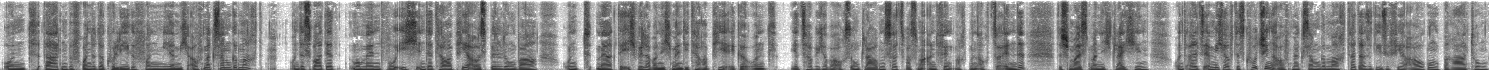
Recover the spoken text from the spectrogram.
Und da hat ein befreundeter Kollege von mir mich aufmerksam gemacht. Und es war der Moment, wo ich in der Therapieausbildung war und merkte, ich will aber nicht mehr in die Therapieecke. Und Jetzt habe ich aber auch so einen Glaubenssatz, was man anfängt, macht man auch zu Ende. Das schmeißt man nicht gleich hin. Und als er mich auf das Coaching aufmerksam gemacht hat, also diese Vier-Augen-Beratung,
